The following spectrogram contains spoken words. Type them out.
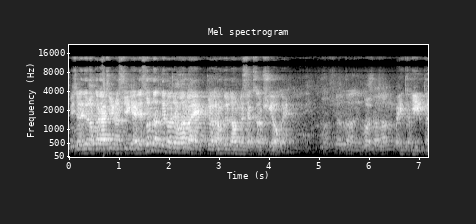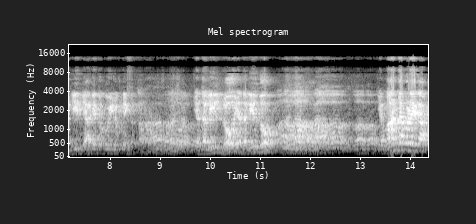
پچھلے دنوں کراچی یونیورسٹی کے اہل سنت کے نوجوان آئے جو الحمدللہ ان میں سے اکثر شیعہ ہو گئے بھائی، دلیل دلیل کے آگے تو کوئی رک نہیں سکتا نا۔ یا دلیل لو یا دلیل دو۔ یا ماننا پڑے گا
